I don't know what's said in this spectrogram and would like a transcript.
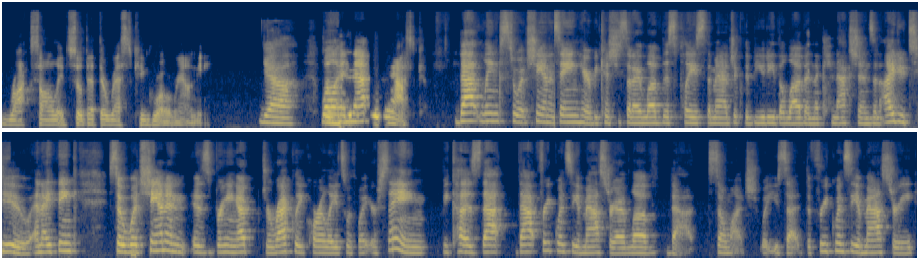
rock solid so that the rest can grow around me. Yeah. Well, so and that ask that links to what Shannon's saying here because she said, I love this place, the magic, the beauty, the love, and the connections. And I do too. And I think so. What Shannon is bringing up directly correlates with what you're saying because that that frequency of mastery, I love that so much. What you said, the frequency of mastery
